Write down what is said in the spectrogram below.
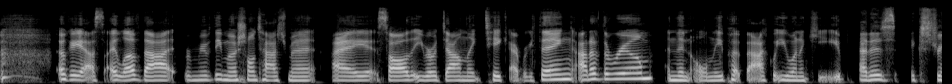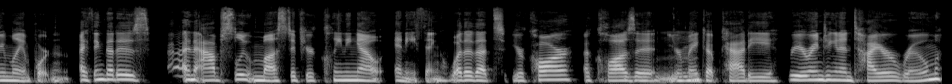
okay, yes, I love that. Remove the emotional attachment. I saw that you wrote down like take everything out of the room and then only put back what you want to keep. That is extremely important. I think that is an absolute must if you're cleaning out anything, whether that's your car, a closet, your Mhm. makeup caddy, rearranging an entire room,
